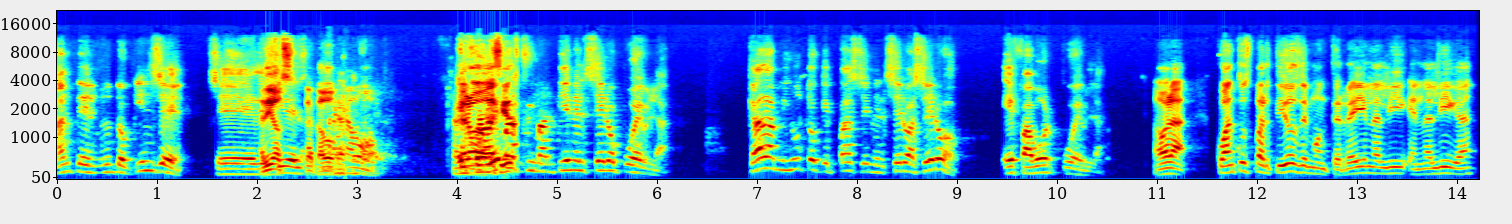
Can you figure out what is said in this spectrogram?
antes del minuto 15, se decide Adiós, la- se acabó. Se acabó. el Pero problema así- es si mantiene el 0 Puebla. Cada minuto que pase en el 0 a 0 es favor Puebla. Ahora, ¿cuántos partidos de Monterrey en la, li- en la liga?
